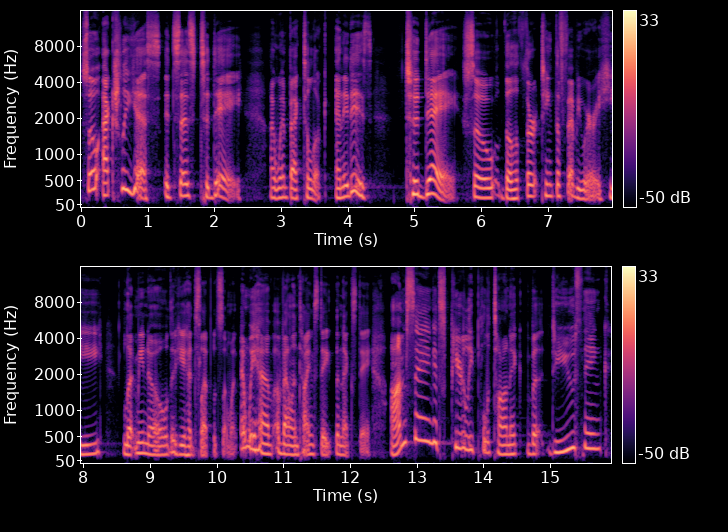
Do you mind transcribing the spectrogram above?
So actually, yes, it says today. I went back to look, and it is today. So the 13th of February, he let me know that he had slept with someone. And we have a Valentine's date the next day. I'm saying it's purely platonic, but do you think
